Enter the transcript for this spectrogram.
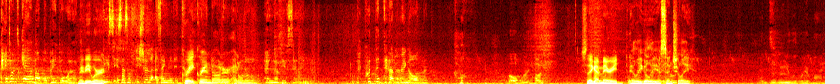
I don't care about the paperwork. Maybe we're This is as official as I need it great granddaughter. I don't know. I love you, Salim. Put the damn ring on. Oh, my heart. So they got married illegally, essentially. And mm-hmm. you will wear mine.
